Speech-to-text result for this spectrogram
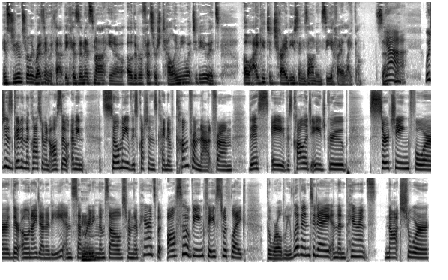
and students really resonate with that because then it's not, you know, oh, the professor's telling me what to do. It's, oh, I get to try these things on and see if I like them. So, yeah which is good in the classroom. And also i mean so many of these questions kind of come from that from this a this college age group searching for their own identity and separating mm-hmm. themselves from their parents but also being faced with like the world we live in today and then parents not sure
